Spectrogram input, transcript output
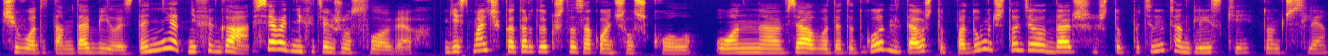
чего-то там добилась. Да нет, нифига. Все в одних и тех же условиях. Есть мальчик, который только что закончил школу. Он э, взял вот этот год для того, чтобы подумать, что делать дальше, чтобы потянуть английский в том числе.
